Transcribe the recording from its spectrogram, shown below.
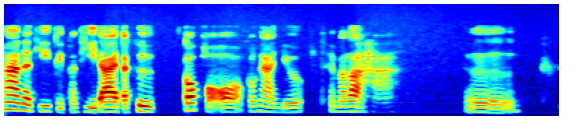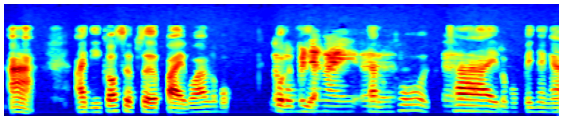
ห้านาทีสิบนาทีได้ แต่คือก็พอก็งานเยอะใช่ไหมล่ะอ่าฮะเอออะอันนี้ก็เซิร์ฟเซิร์ฟไปว่าระบบระบบเป็นยังไงเออการลงโทษเออใช่ระบบเป็นยังไง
